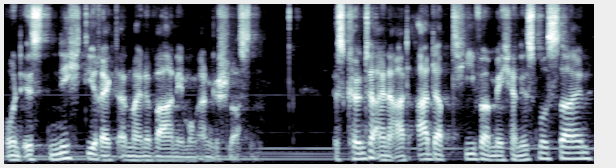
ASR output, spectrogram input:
und ist nicht direkt an meine Wahrnehmung angeschlossen. Es könnte eine Art adaptiver Mechanismus sein,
